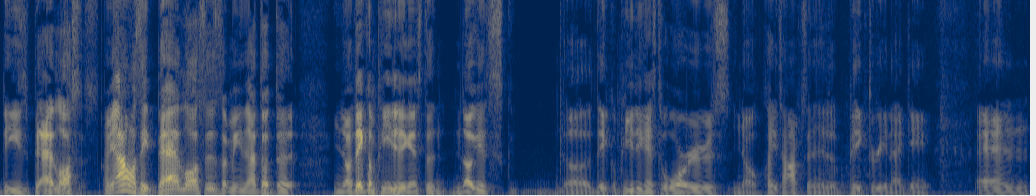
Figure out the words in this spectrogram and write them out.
these bad losses. I mean, I don't want to say bad losses. I mean, I thought the you know they competed against the Nuggets. Uh, they competed against the Warriors. You know, Klay Thompson hit a big three in that game, and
